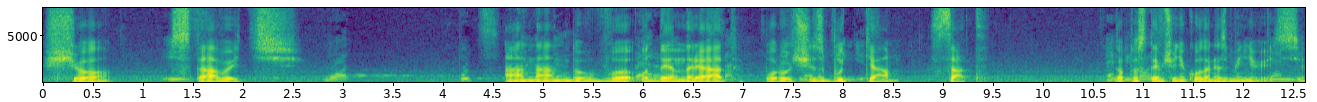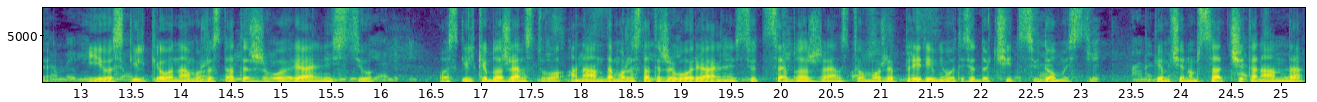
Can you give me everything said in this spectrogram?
що ставить Ананду в один ряд поруч з буттям сат, тобто з тим, що ніколи не змінюється. І оскільки вона може стати живою реальністю, оскільки блаженство Ананда може стати живою реальністю, це блаженство може прирівнюватися до чіт свідомості. Таким чином, сад Читананда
